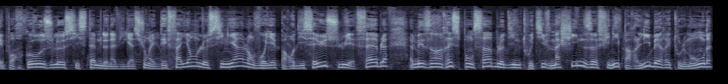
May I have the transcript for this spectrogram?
Et pour cause, le système de navigation est défaillant, le signal envoyé par Odysseus, lui, est faible, mais un responsable d'Intuitive Machines finit par libérer tout le monde.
